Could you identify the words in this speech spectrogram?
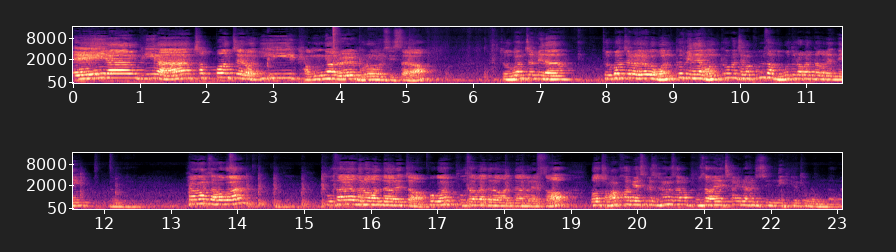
A랑 B랑 첫 번째로 이 병렬을 물어볼 수 있어요. 두 번째입니다. 두 번째로 여러분 원급이네. 원급은 제가 품사 누구 들어간다 그랬니? 형용사 혹은 부사가 들어간다 그랬죠? 혹은 부사가 들어간다 그랬어? 너 정확하게 해석해서 형용사랑 부사의 차이를 할 수 있니? 이렇게 물어본다고요.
